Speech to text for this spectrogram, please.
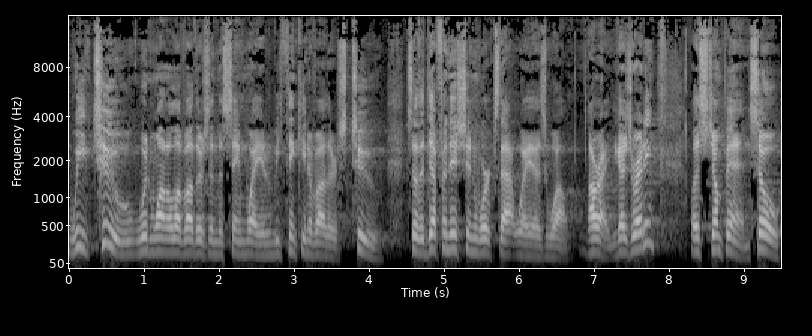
we too would want to love others in the same way. It would be thinking of others too. So the definition works that way as well. All right, you guys ready? Let's jump in. So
